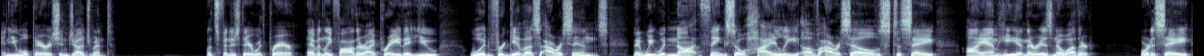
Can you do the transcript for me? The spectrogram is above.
and you will perish in judgment. Let's finish there with prayer. Heavenly Father, I pray that you would forgive us our sins, that we would not think so highly of ourselves to say, I am He and there is no other, or to say,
